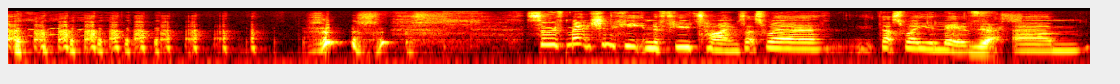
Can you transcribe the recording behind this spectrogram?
so we've mentioned Heaton a few times. That's where that's where you live. Yes. Um,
